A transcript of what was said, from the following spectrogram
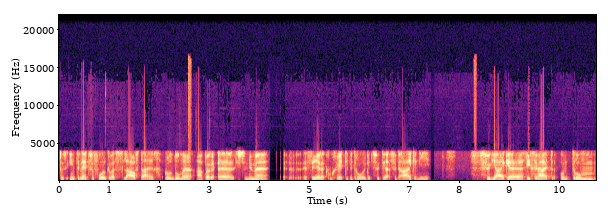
durchs Internet verfolgen, was läuft eigentlich rundum. Aber äh, es ist dann nicht mehr äh, sehr konkrete Bedrohung für die, für die eigene für die eigene Sicherheit und darum,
